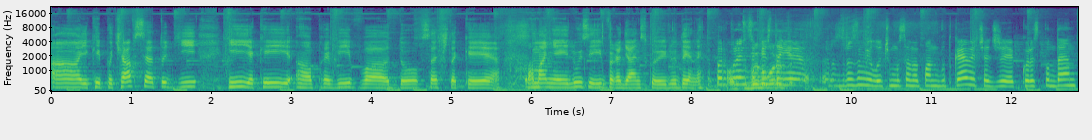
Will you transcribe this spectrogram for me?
е, який почався тоді, і який е, привів е, до все ж таки ламання ілюзій в радянської людини. Тепер, в принципі, стає зрозуміло, чому саме пан Буткевич, адже як кореспондент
